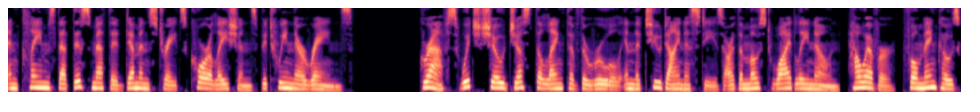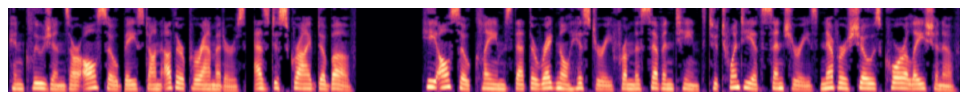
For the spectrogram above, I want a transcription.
and claims that this method demonstrates correlations between their reigns. Graphs which show just the length of the rule in the two dynasties are the most widely known, however, Fomenko's conclusions are also based on other parameters, as described above. He also claims that the regnal history from the 17th to 20th centuries never shows correlation of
